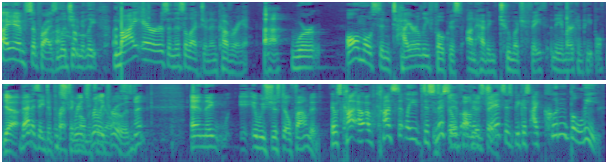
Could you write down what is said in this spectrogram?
I am surprised, legitimately. My errors in this election and covering it Uh-huh. were almost entirely focused on having too much faith in the American people. yeah, that is a depressing It's, moment. really true, isn't it? And they it was just ill-founded. It was con- I was constantly dismissive of his faith. chances because I couldn't believe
